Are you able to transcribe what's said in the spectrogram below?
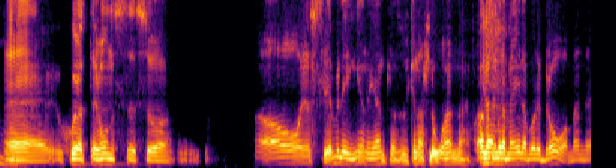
Mm. Eh, sköter hon sig så... Ja, jag ser väl ingen egentligen som skulle kunna slå henne. Alla andra mejl har varit bra, men... Eh,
